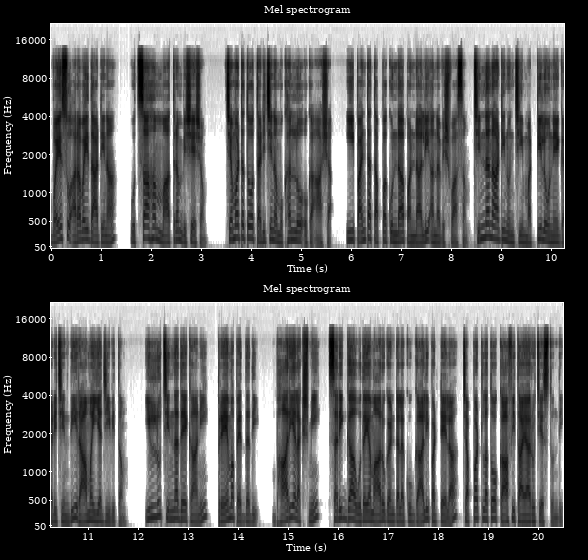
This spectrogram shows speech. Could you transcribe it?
వయసు అరవై దాటినా ఉత్సాహం మాత్రం విశేషం. చెమటతో తడిచిన ముఖంలో ఒక ఆశ. ఈ పంట తప్పకుండా పండాలి అన్న విశ్వాసం. చిన్ననాటి నుంచి మట్టిలోనే గడిచింది రామయ్య జీవితం. ఇల్లు చిన్నదే కాని ప్రేమ పెద్దది. భార్య లక్ష్మి సరిగ్గా ఉదయం ఆరు గంటలకు గాలి పట్టేలా చప్పట్లతో కాఫీ తయారు చేస్తుంది.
